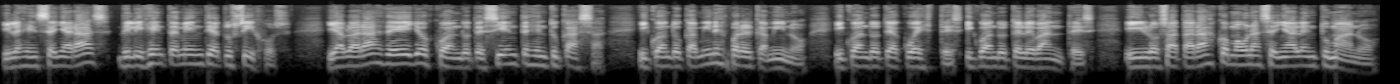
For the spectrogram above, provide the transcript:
y les enseñarás diligentemente a tus hijos, y hablarás de ellos cuando te sientes en tu casa, y cuando camines por el camino, y cuando te acuestes, y cuando te levantes, y los atarás como una señal en tu mano,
